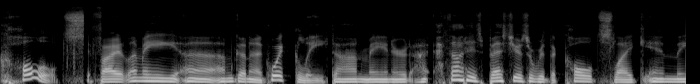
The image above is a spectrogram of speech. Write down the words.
Colts. If I let me, uh, I'm gonna quickly Don Maynard. I, I thought his best years were with the Colts, like in the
